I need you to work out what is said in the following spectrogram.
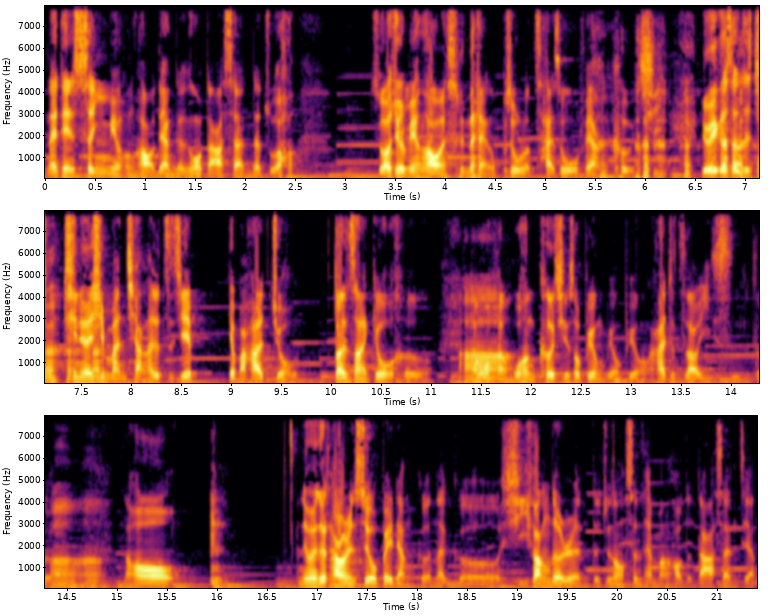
那天生意没有很好，两个跟我搭讪，但主要 主要觉得没很好玩，是那两个不是我的菜，所以我非常客气。有一个甚至侵略性蛮强，他就直接要把他的酒。端上来给我喝，然后我很我很客气的说不用不用不用，他就知道意思，对，嗯嗯。然后另外一个台湾人是有被两个那个西方的人的，就那种身材蛮好的搭讪这样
